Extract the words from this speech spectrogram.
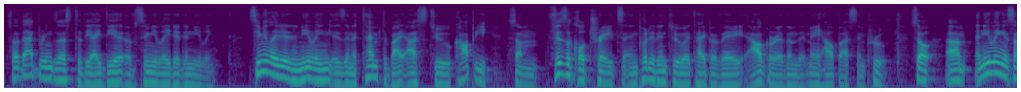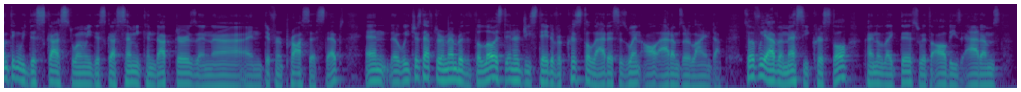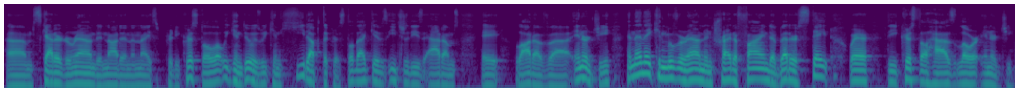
So that brings us to the idea of simulated annealing. Simulated annealing is an attempt by us to copy some physical traits and put it into a type of a algorithm that may help us improve. So um, annealing is something we discussed when we discussed semiconductors and, uh, and different process steps. And uh, we just have to remember that the lowest energy state of a crystal lattice is when all atoms are lined up. So if we have a messy crystal, kind of like this with all these atoms um, scattered around and not in a nice pretty crystal, what we can do is we can heat up the crystal. That gives each of these atoms a lot of uh, energy. And then they can move around and try to find a better state where the crystal has lower energy.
